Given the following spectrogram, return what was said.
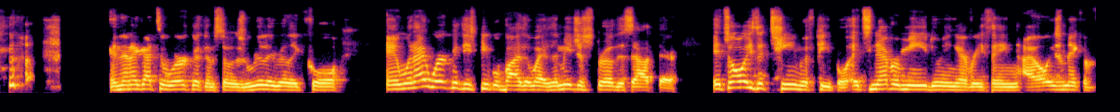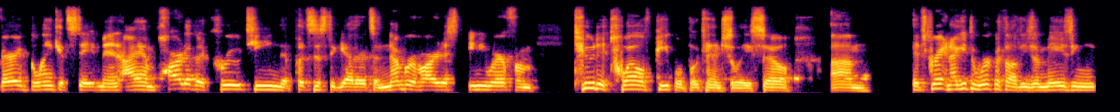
and then I got to work with them. So it was really, really cool. And when I work with these people, by the way, let me just throw this out there. It's always a team of people. It's never me doing everything. I always make a very blanket statement. I am part of a crew team that puts this together. It's a number of artists, anywhere from two to 12 people potentially. So, um, it's great. And I get to work with all these amazing,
